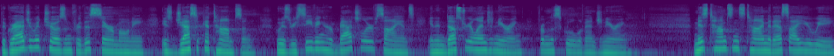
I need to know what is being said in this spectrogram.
The graduate chosen for this ceremony is Jessica Thompson, who is receiving her Bachelor of Science in Industrial Engineering from the School of Engineering. Ms. Thompson's time at SIUE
